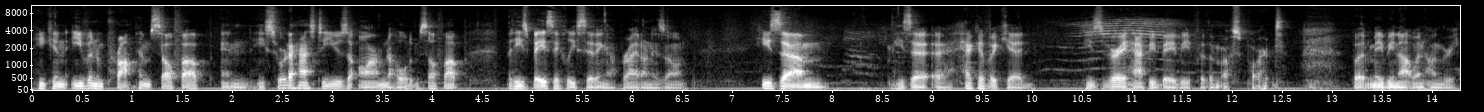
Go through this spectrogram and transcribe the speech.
He can even prop himself up, and he sort of has to use an arm to hold himself up, but he's basically sitting upright on his own. He's um, he's a, a heck of a kid. He's a very happy baby for the most part but maybe not when hungry.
